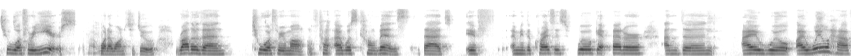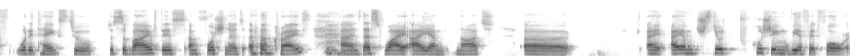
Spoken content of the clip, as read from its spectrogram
two or three years about what i wanted to do rather than two or three months i was convinced that if I mean, the crisis will get better, and then I will I will have what it takes to to survive this unfortunate uh, crisis, mm-hmm. and that's why I am not. Uh, I I am still pushing ViaFit forward,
